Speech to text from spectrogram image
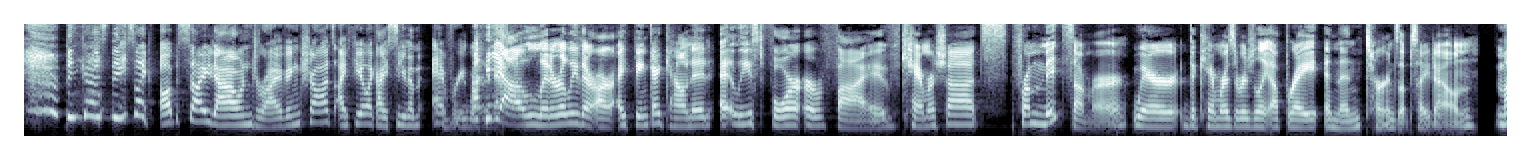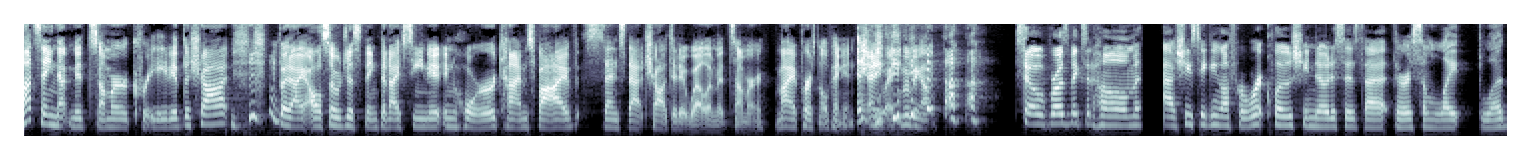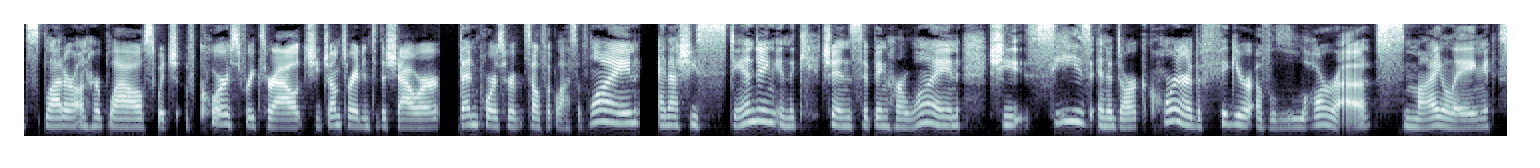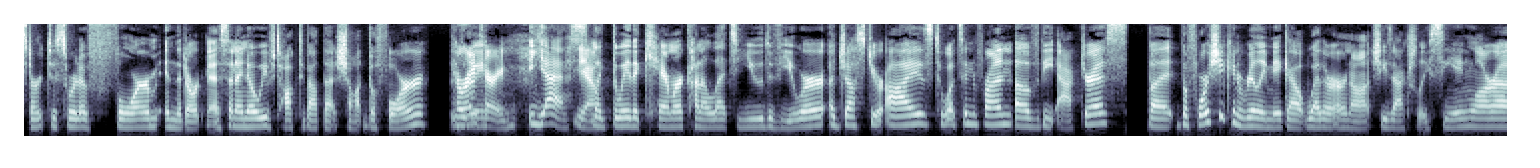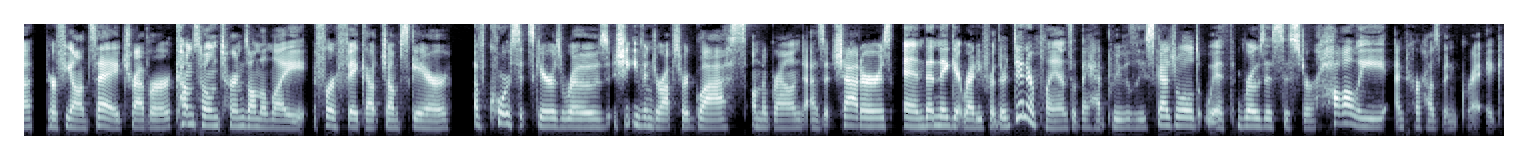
because these like upside down driving shots, I feel like I see them everywhere. now. yeah, literally there are. I think I counted at least four or five camera shots from Midsommar where the camera is originally upright and then turns upside down. I'm not saying that Midsommar created the shot, but I also just think that I've seen it in horror times five since that shot did it well in Midsommar. My personal opinion. Anyway, moving on. So Rose makes it home. As she's taking off her work clothes, she notices that there is some light blood splatter on her blouse, which of course freaks her out. She jumps right into the shower, then pours herself a glass of wine. And as she's standing in the kitchen sipping her wine, she sees in a dark corner the figure of Laura smiling start to sort of form in the darkness. And I know we've talked about that shot before. The way- Hereditary. Yes. Yeah. Like the way the camera kind of lets you, the viewer, adjust your eyes to what's in front of the actress. But before she can really make out whether or not she's actually seeing Laura, her fiance, Trevor, comes home, turns on the light for a fake out jump scare. Of course, it scares Rose. She even drops her glass on the ground as it shatters. And then they get ready for their dinner plans that they had previously scheduled with Rose's sister, Holly, and her husband, Greg.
